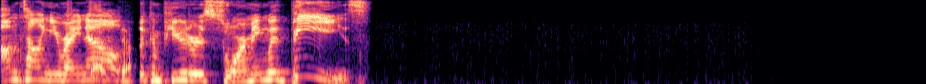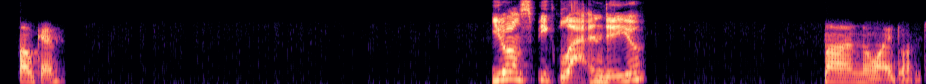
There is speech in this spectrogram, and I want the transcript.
I'm telling you right now, Gotcha. the computer is swarming with bees. Okay. You don't speak Latin, do you? Uh, no, I don't.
